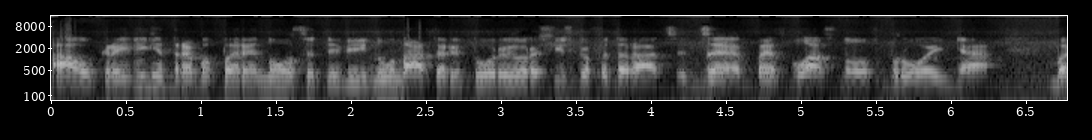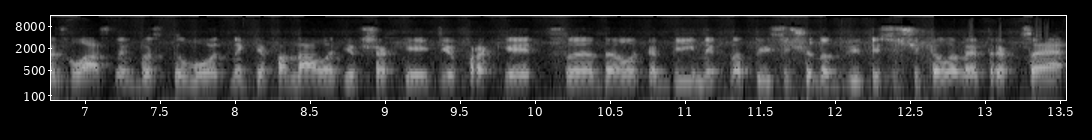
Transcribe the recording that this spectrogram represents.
А Україні треба переносити війну на територію Російської Федерації. Це без власного озброєння, без власних безпілотників, аналогів шахедів, ракет е, далекобійних на тисячу на дві тисячі кілометрів. Це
